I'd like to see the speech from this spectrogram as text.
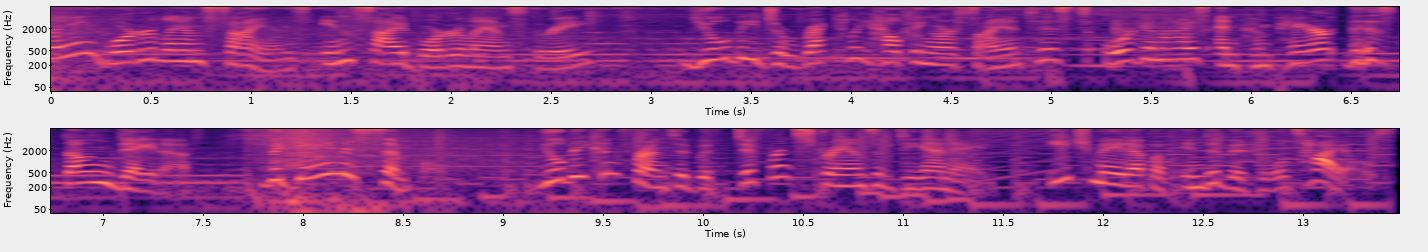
playing Borderlands Science inside Borderlands 3, you'll be directly helping our scientists organize and compare this dung data. The game is simple. You'll be confronted with different strands of DNA, each made up of individual tiles.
